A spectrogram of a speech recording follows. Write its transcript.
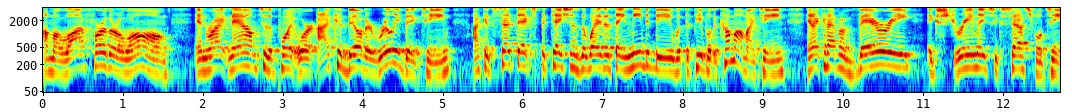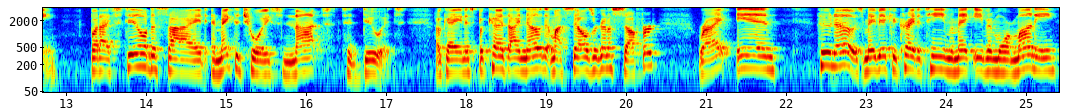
I'm a lot further along. And right now I'm to the point where I could build a really big team. I could set the expectations the way that they need to be with the people that come on my team. And I could have a very extremely successful team. But I still decide and make the choice not to do it okay? And it's because I know that my sales are gonna suffer, right? And who knows, maybe I could create a team and make even more money.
